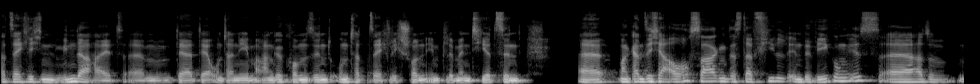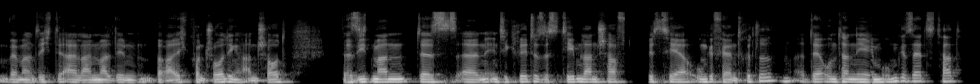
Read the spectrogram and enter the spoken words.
tatsächlichen Minderheit ähm, der, der Unternehmen angekommen sind und tatsächlich schon implementiert sind. Äh, man kann sicher auch sagen, dass da viel in Bewegung ist. Äh, also wenn man sich allein mal den Bereich Controlling anschaut, da sieht man, dass äh, eine integrierte Systemlandschaft bisher ungefähr ein Drittel der Unternehmen umgesetzt hat,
